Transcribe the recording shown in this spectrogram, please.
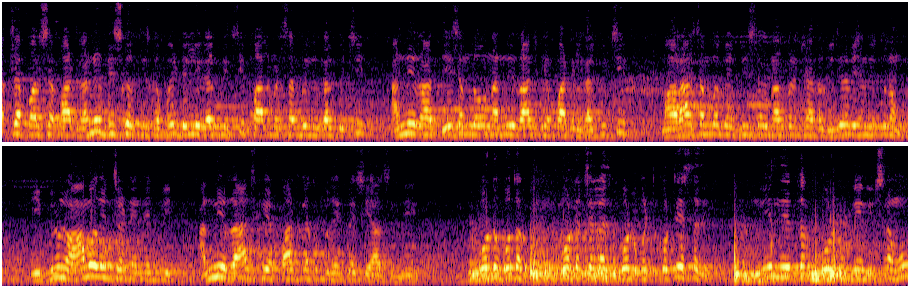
అఖిల పార్టీలు పార్టీలన్నీ తీసుకు తీసుకుపోయి ఢిల్లీ కల్పించి పార్లమెంట్ సభ్యులను కల్పించి అన్ని రా దేశంలో ఉన్న అన్ని రాజకీయ పార్టీలు కల్పించి మా రాష్ట్రంలో మేము బీసీలకు నలభై శాతం రిజర్వేషన్ ఇస్తున్నాం. ఈ బిల్లును ఆమోదించండి అని చెప్పి అన్ని రాజకీయ పార్టీలకు మీరు రిక్వెస్ట్ చేయాల్సింది. కోర్టు పోతారు. కోర్టు చెల్లదు కోర్టు కొట్టి కొట్టేస్తుంది. మేము చెప్తాం కోర్టు మేము ఇచ్చినాము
